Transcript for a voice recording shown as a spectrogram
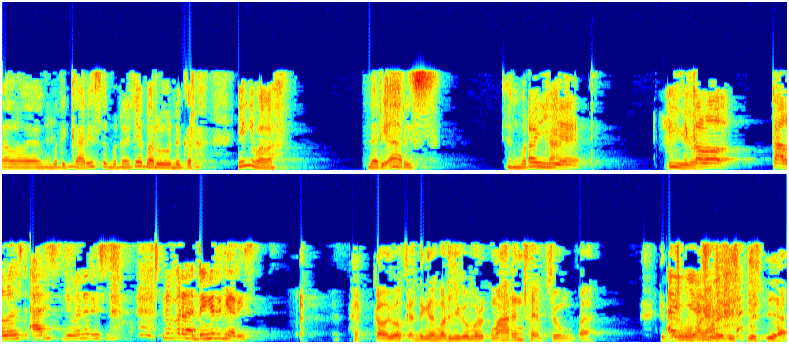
Kalau yang berdikari sebenarnya baru dengar ini malah dari Aris yang berdikari. Oh iya. Iya. Kalau kalau Aris gimana Aris? Lu pernah denger gak Aris? kalau gue dengar baru juga baru kemarin saya sumpah. Kita iya. udah diskusi ya.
